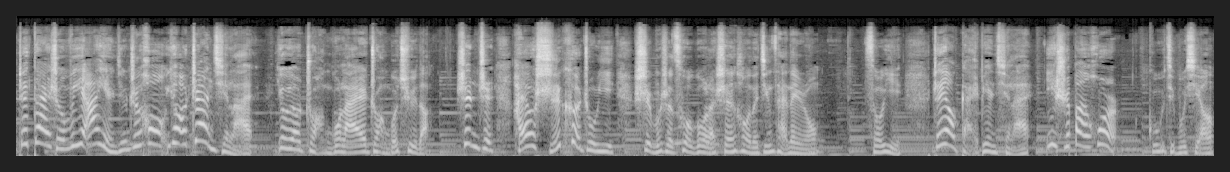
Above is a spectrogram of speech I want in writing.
这戴上 VR 眼镜之后，又要站起来，又要转过来转过去的，甚至还要时刻注意是不是错过了身后的精彩内容。所以，真要改变起来，一时半会儿估计不行。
